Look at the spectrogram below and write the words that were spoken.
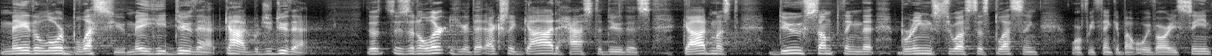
May the Lord bless you. May He do that. God, would you do that? There's an alert here that actually God has to do this. God must do something that brings to us this blessing. Or if we think about what we've already seen,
